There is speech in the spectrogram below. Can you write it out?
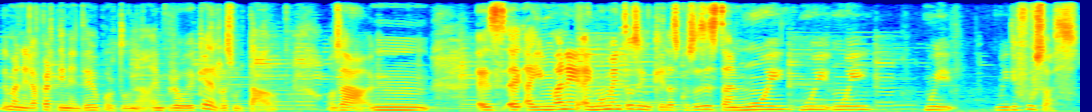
de manera pertinente y oportuna en pro de que el resultado. O sea, mm, es, eh, hay, hay momentos en que las cosas están muy, muy, muy, muy, muy difusas.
